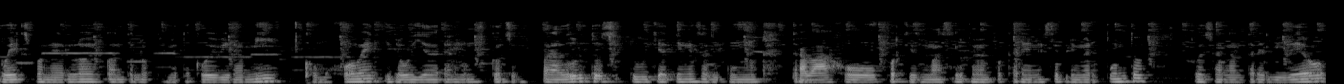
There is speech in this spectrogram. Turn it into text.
voy a exponerlo en cuanto a lo que me tocó vivir a mí como joven y luego ya dar algunos consejos para adultos si tú ya tienes algún trabajo porque es más lo que me enfocaré en este primer punto puedes adelantar el video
